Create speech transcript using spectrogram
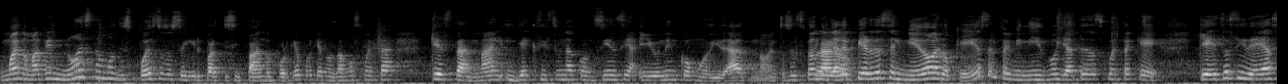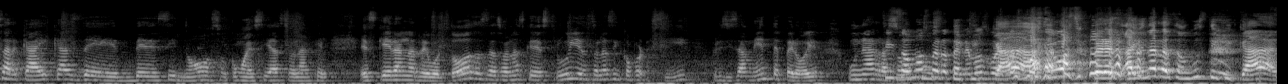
bueno, más bien no estamos dispuestos a seguir participando. ¿Por qué? Porque nos damos cuenta que están mal y ya existe una conciencia y una incomodidad, ¿no? Entonces cuando ya le pierdes el miedo a lo que es el feminismo, ya te das cuenta que, que esas ideas arcaicas de, de decir, no, son, como decía Sol Ángel, es que eran las revoltosas, son las que destruyen, son las inconformes. Sí, precisamente, pero es una razón. Sí somos, pero tenemos buenos motivos. pero hay una razón justificada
